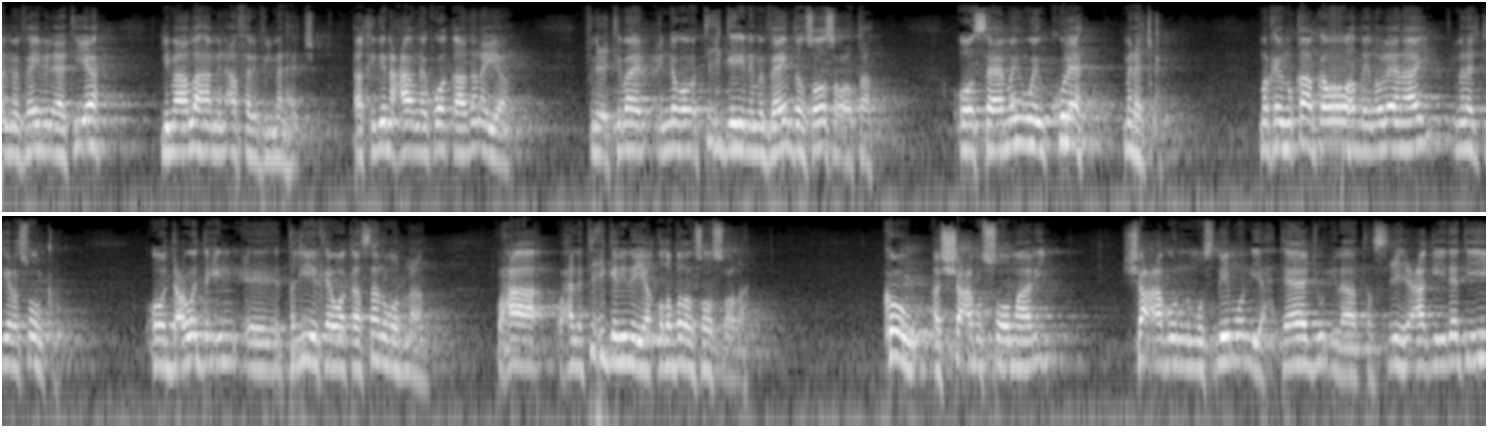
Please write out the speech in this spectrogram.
almafaahiim alaatiya lima laha min aharin fi lmanhaj aakhidiina xaalna kuwa qaadanaya fi lictibaar inagoo tixgelina mafaahimtan soo socota oo saameyn weyn ku leh manhajka. Markaynu qaabka u hadlayno leenahay manhajkii rasuulka oo dacwadda in takyiirka waa kaasaan wadnaa waxaa waxaa la tixgelinayaa qodobadan soo socda kow الshacb الصoomaaliي shacb muslim yaxtaaju ilى taصxiixi caqiidatihi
